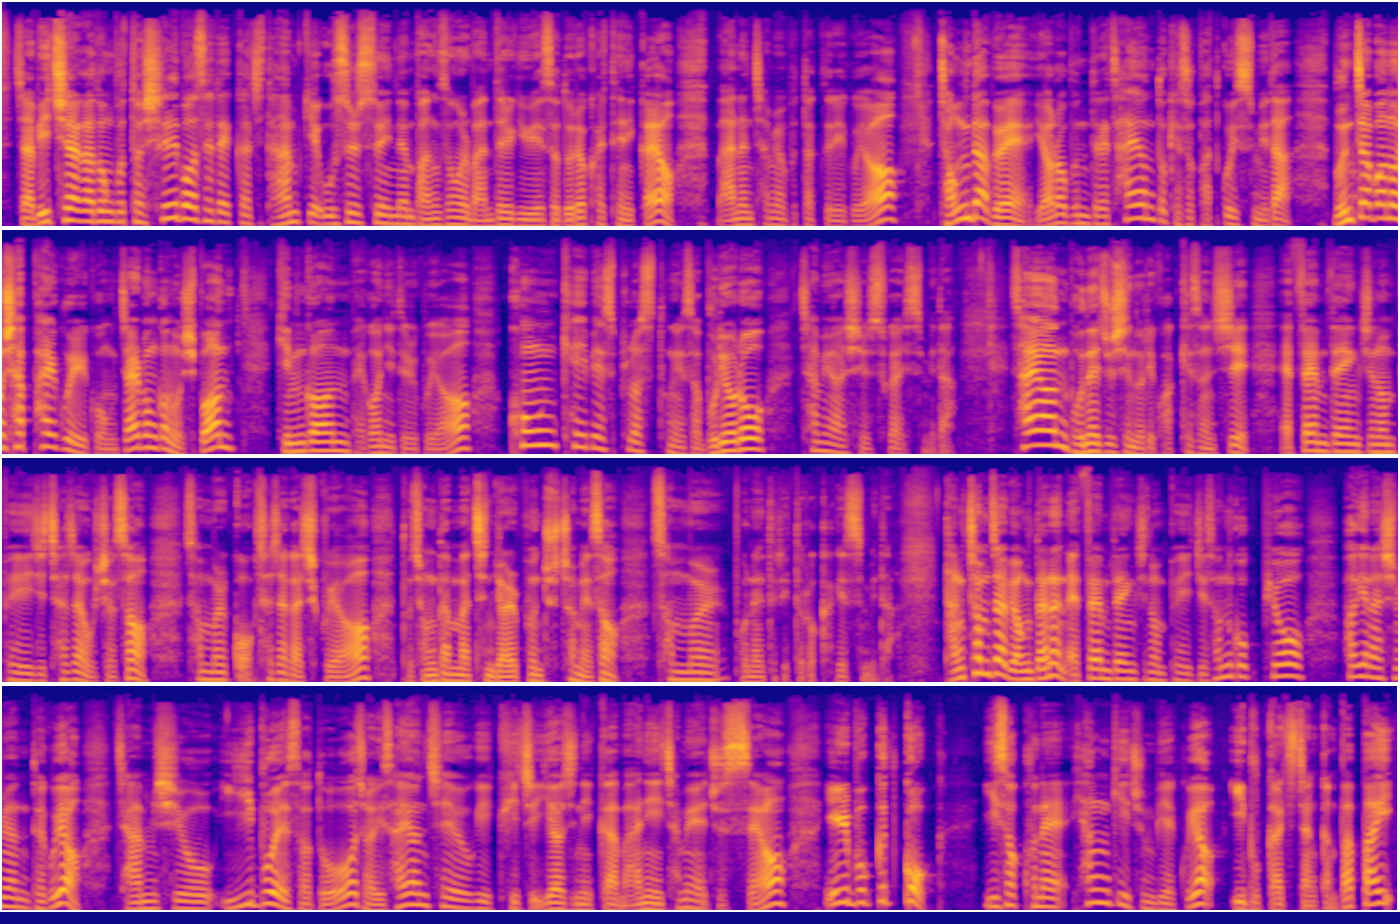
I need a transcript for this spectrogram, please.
자, 미취학 아동부터 실버 세대까지 다 함께 웃을 수 있는 방송을 만들기 위해서 노력할 테니까요. 많은 참여 부탁드리고요. 정답 외에 여러분들의 사연도 계속 받고 있습니다. 문자 번호 샵8910 짧은 건 50원, 긴 건 100원이 들고요. 콩 KBS 플러스 통해서 무료로 참여하실 수가 있습니다. 사연 보내 주신 우리 곽혜선 씨, FM대행진 홈페이지 찾아오셔서 선물 꼭 찾아가시고요. 또 정답 맞힌 10분 추첨해서 선물 보내 드리도록 하겠습니다. 당첨자 명단은 FM대행진 홈페이지 선곡표 확인하시면 되고요. 잠시 후 2부에서도 저희 사연 채우기 퀴즈 이어지니까 많이 참여해 주세요. 1부 끝곡 이석훈의 향기 준비했고요. 2부까지 잠깐 빠빠이.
